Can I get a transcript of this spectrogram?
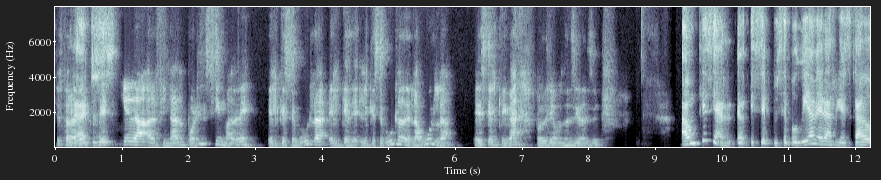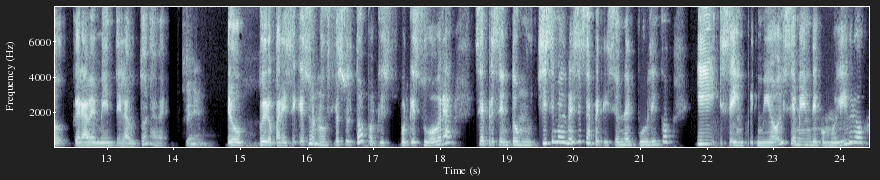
Es para ver Entonces, queda al final por encima de el que se burla, el que, el que se burla de la burla es el que gana, podríamos decir así. Aunque se, se, se podía haber arriesgado gravemente la autora, ¿verdad? Pero, pero parece que eso no resultó porque, porque su obra se presentó muchísimas veces a petición del público y se imprimió y se vende como libro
